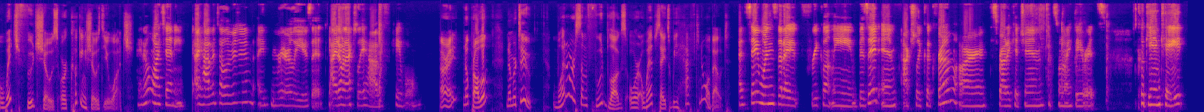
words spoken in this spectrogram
which food shows or cooking shows do you watch? I don't watch any. I have a television. I rarely use it. I don't actually have cable. All right, no problem. Number two, what are some food blogs or websites we have to know about? I'd say ones that I frequently visit and actually cook from are Sprouted Kitchen. It's one of my favorites. Cookie and Kate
